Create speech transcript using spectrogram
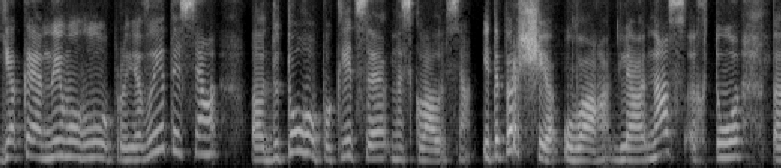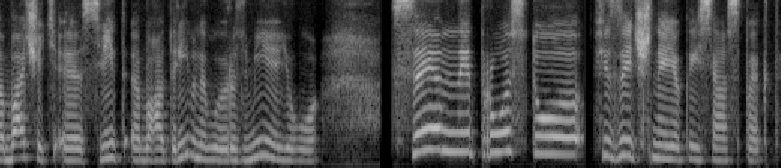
яке не могло проявитися е, до того, поки це не склалося. І тепер ще увага для нас, хто е, бачить е, світ е, багаторівневий, розуміє його. Це не просто фізичний якийсь аспект.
